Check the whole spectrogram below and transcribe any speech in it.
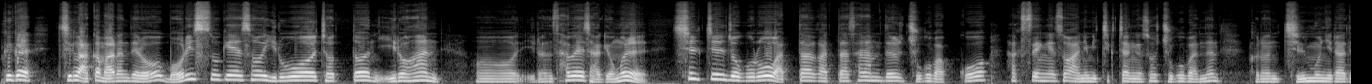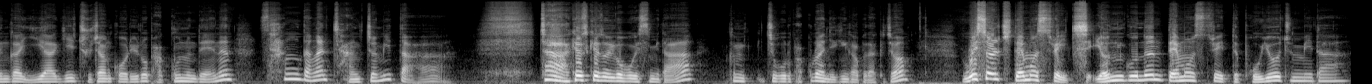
그러니까 지금 아까 말한 대로 머릿속에서 이루어졌던 이러한 어, 이런 사회작용을 실질적으로 왔다 갔다 사람들 주고받고 학생에서 아니면 직장에서 주고받는 그런 질문이라든가 이야기 주장거리로 바꾸는 데에는 상당한 장점이 있다. 자, 계속해서 읽어보겠습니다. 그럼 이쪽으로 바꾸라는 얘기인가 보다. 그죠? Research demonstrates. 연구는 demonstrate. 보여줍니다.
